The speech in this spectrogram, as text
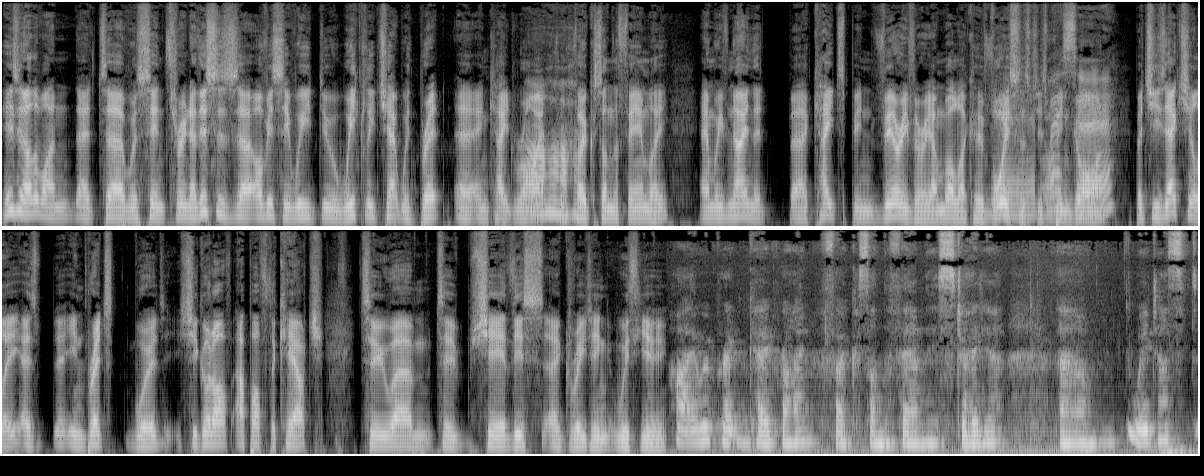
Here's another one that uh, was sent through. Now, this is uh, obviously we do a weekly chat with Brett uh, and Kate Ryan Oh. from Focus on the Family, and we've known that uh, Kate's been very, very unwell. Like her voice has just bless been gone. But she's actually, as in Brett's words, she got off up off the couch to um, to share this uh, greeting with you. Hi, we're Brett and Kate Ryan, Focus on the Family Australia. Um, we're just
